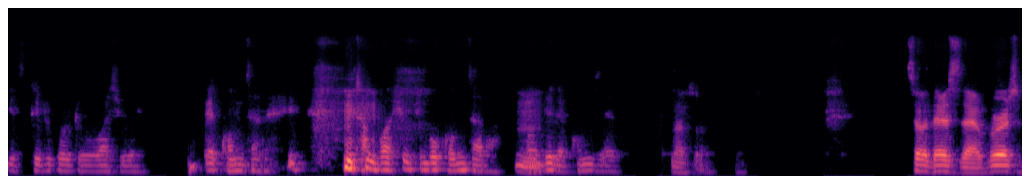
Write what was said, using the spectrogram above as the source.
it's difficult to wash away 배 검사래 작바 슉충부 검사라 어디래 검사 맞아 So there's the verse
